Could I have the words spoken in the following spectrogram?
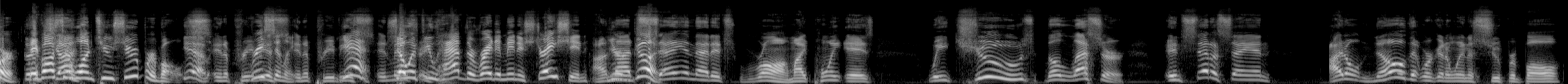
Sure. the They've also won two Super Bowls. Yeah, in a previous- recently. in a previous Yeah. So if you have the right administration, I'm you're not good. saying that it's wrong. My point is we choose the lesser instead of saying, I don't know that we're going to win a Super Bowl.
